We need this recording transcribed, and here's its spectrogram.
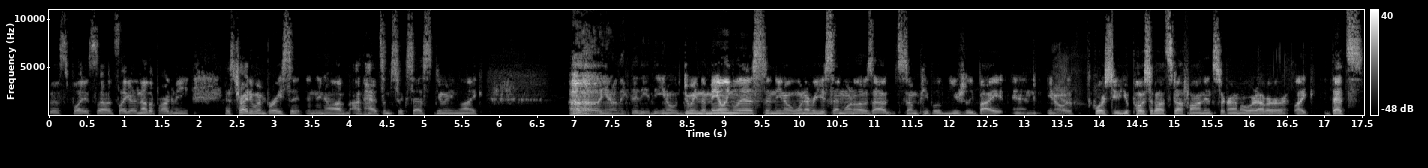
this place, so it's like another part of me has tried to embrace it, and you know, I've I've had some success doing like uh, you know, like the, the, you know, doing the mailing list, and you know, whenever you send one of those out, some people usually bite, and you know, yeah, of course, you you post about stuff on Instagram or whatever. Like that's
